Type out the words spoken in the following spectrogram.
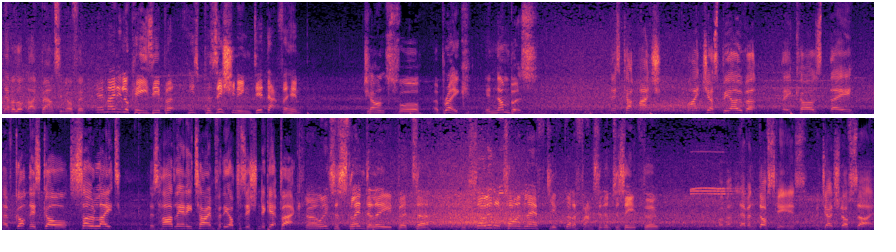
never looked like bouncing off him. Yeah, it made it look easy, but his positioning did that for him. Chance for a break in numbers. This cup match might just be over because they have got this goal so late, there's hardly any time for the opposition to get back. No, well, it's a slender lead, but uh, with so little time left, you've got to fancy them to see it through. Robert Lewandowski is adjudged offside.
